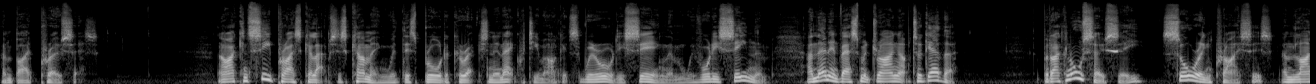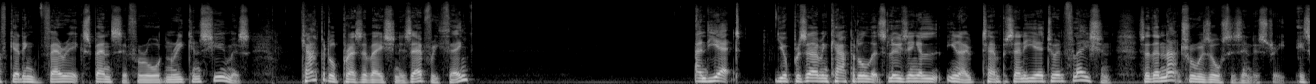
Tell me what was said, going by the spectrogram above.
and by process. Now, I can see price collapses coming with this broader correction in equity markets. We're already seeing them, we've already seen them, and then investment drying up together. But I can also see soaring prices and life getting very expensive for ordinary consumers. Capital preservation is everything, and yet you're preserving capital that's losing you know 10% a year to inflation. So the natural resources industry is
